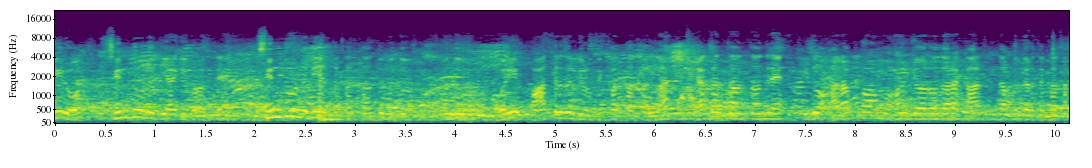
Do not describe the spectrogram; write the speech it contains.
ನೀರು ಸಿಂಧೂ ನದಿಯಾಗಿ ಬರುತ್ತೆ. ಸಿಂಧೂ ನದಿ ಅಂತಕ್ಕಂಥದ್ದು ಒಂದು ಒಂದು ಬರೀ ಪಾತ್ರದಲ್ಲಿ ಇರತಕ್ಕಂಥದ್ದಲ್ಲ. ಯಾಕಂತ ಅಂತಂದರೆ ಇದು ಹರಪ್ಪ ಮೊಹಂಜೋರೋದರ ಕಾಲದಿಂದ ಬಂದಿರತಕ್ಕಂಥ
